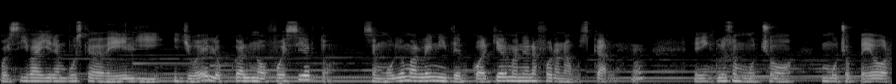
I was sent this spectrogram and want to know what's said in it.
pues iba a ir en busca de él y, Joel, lo cual no fue cierto. Se murió Marlene y de cualquier manera fueron a buscarlo, ¿no? E incluso mucho, mucho peor.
